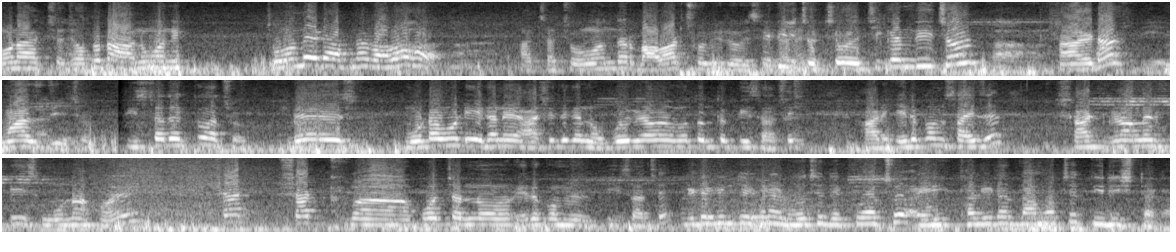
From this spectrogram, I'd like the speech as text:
মনে হচ্ছে যতটা আনুমানিক। চৌহানদা এটা আপনার বাবা হয়? আচ্ছা চৌহানদার বাবার ছবি রয়েছে দিয়েছ চিকেন দিয়েছ? হ্যাঁ, আর এটা মাছ দিয়েছ। পিসটা দেখতে পাচ্ছ? বেশ মোটামুটি এখানে আশি থেকে নব্বই গ্রামের মতন তো পিস আছে। আর এরকম সাইজের ষাট গ্রামের পিস মনে হয়। ষাট ষাট পঞ্চান্ন এরকম পিস আছে। এটা কিন্তু এখানে রয়েছে দেখতে পাচ্ছ এই থালিটার দাম হচ্ছে তিরিশ টাকা।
